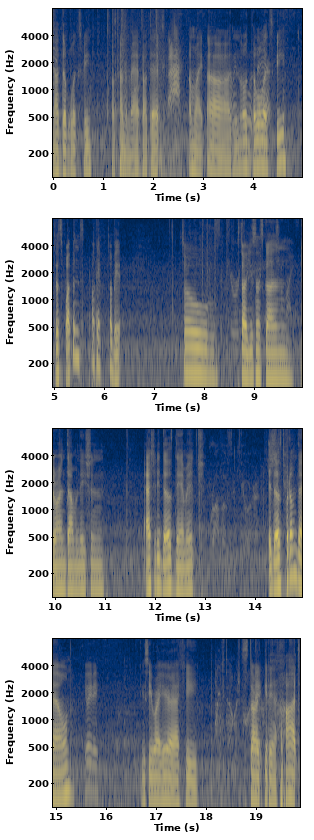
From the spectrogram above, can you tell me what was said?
not double XP. I was kind of mad about that. I'm like, uh, no double XP, just weapons. Okay, so be it. So start using this gun during domination. Actually does damage. It does put them down. You see right here, I actually start getting hot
